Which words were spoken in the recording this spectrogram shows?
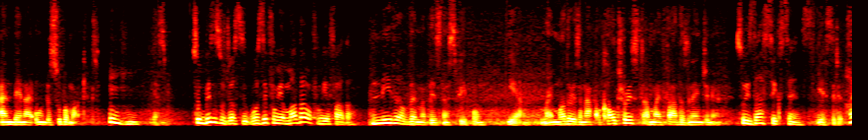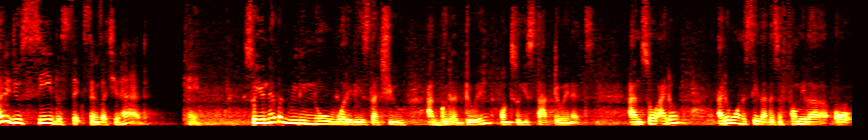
and then I owned a supermarket. Mm-hmm. Yes. So business was just, was it from your mother or from your father? Neither of them are business people. Yeah. My mother is an aquaculturist and my father's an engineer. So is that sixth sense? Yes, it is. How did you see the sixth sense that you had? Okay. So you never really know what it is that you are good at doing until you start doing it. And so I don't I don't want to say that there's a formula or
